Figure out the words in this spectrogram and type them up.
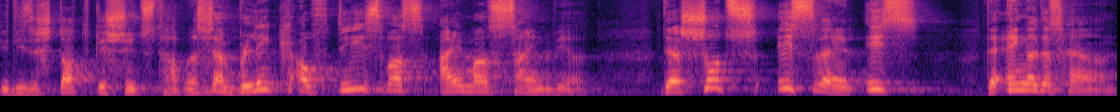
die diese Stadt geschützt haben. Das ist ein Blick auf dies, was einmal sein wird. Der Schutz Israel ist, der Engel des Herrn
